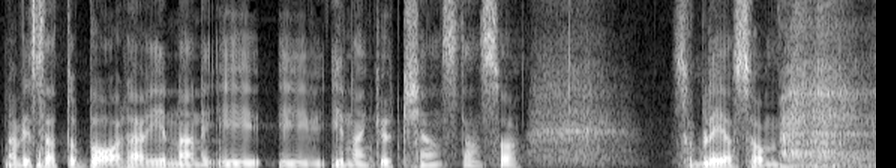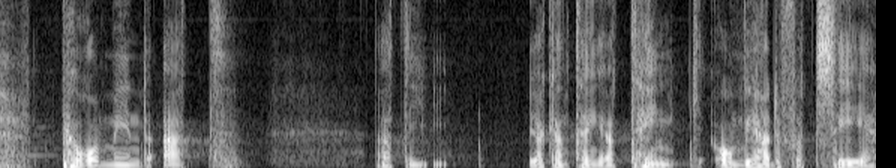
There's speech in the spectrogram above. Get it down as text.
När vi satt och bad här innan, i, i, innan gudstjänsten så, så blir jag som påmind att, att jag kan tänka, tänk om vi hade fått se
